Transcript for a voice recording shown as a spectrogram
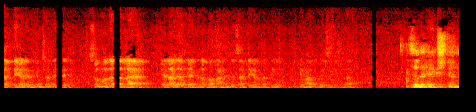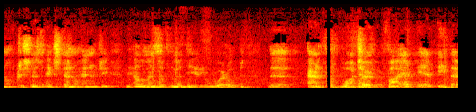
சக்திகள் இருக்கின்றது ஸோ முதல்ல ஏழாவது அத்தியாயத்தில் பகவான் இந்த சக்திகள் பற்றி முக்கியமாக பேசுகின்றார் So the external, Krishna's external energy, the elements of the material world, the earth, water, fire, air, ether,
